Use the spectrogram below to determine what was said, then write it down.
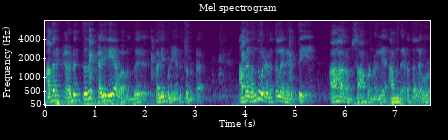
அதற்கு அடுத்தது கையிலேயே அவள் வந்து தள்ளிப்பணி எடுத்துட்டார் அதை வந்து ஒரு இடத்துல நிறுத்தி ஆகாரம் சாப்பிடணும் இல்லையா? அந்த இடத்துல ஒரு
